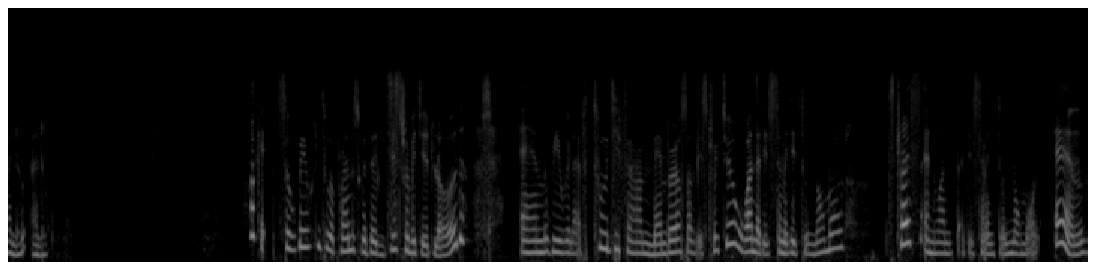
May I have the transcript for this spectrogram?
Hello, hello. Okay, so we will do a problems with a distributed load, and we will have two different members of the structure, one that is submitted to normal stress and one that is submitted to normal and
